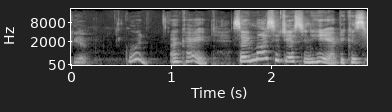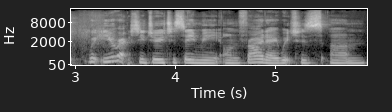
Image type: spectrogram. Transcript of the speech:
Yeah. Good. Okay. So my suggestion here, because you're actually due to see me on Friday, which is um,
